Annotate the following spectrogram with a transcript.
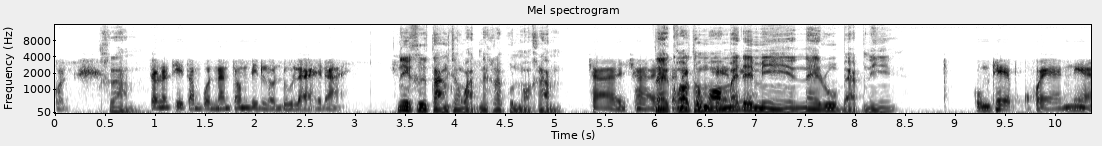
คน ครับ เจ้าหน้าที่ตำบลนั้นต้องดิ้นรนดูแลให้ได้ นี่คือต่างจังหวัดนะครับ คุณหมอครับ ใช่ใช่แต่กในทมรุงเทพไม่ได้เนี่ยมีในรูปแบบนี้ กรุงเทพแขวงเนี่ย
